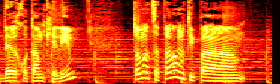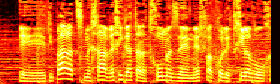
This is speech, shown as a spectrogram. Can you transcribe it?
דרך אותם כלים. תומר, תספר לנו טיפה, uh, טיפה על עצמך ואיך הגעת לתחום הזה, מאיפה הכל התחיל עבורך.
